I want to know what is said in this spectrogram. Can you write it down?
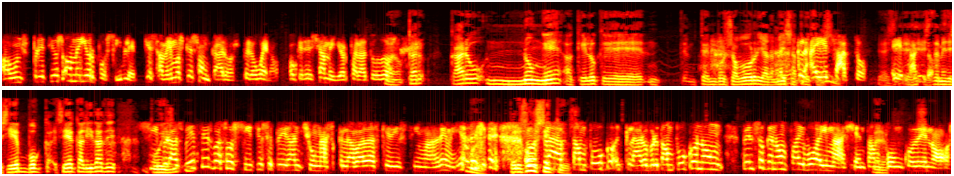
a uns precios o mellor posible, que sabemos que son caros, pero bueno, o que sexa mellor para todos. Bueno, caro, caro non é aquilo que ten bon sabor e ademais aprecias. Exacto, exacto. Es, tamén, se é, boca, se é calidade... Sí, pois... pero ás veces vas aos sitios e pegan unhas clavadas que diste, madre mía. Bueno, pero son o sea, sitios. Tampouco, claro, pero tampouco non... Penso que non fai boa imaxe tampouco de nós.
